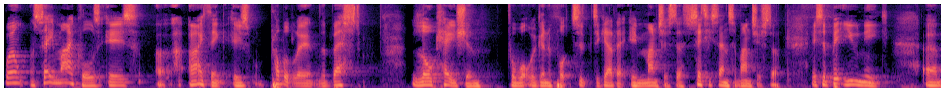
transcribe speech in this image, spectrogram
Well, St. Michael's is, uh, I think, is probably the best location for what we're going to put together in Manchester, city centre Manchester. It's a bit unique. Um,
